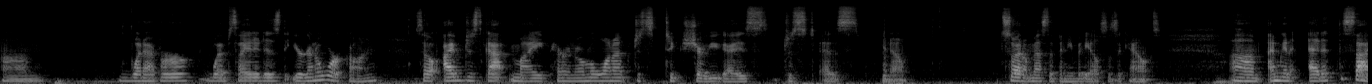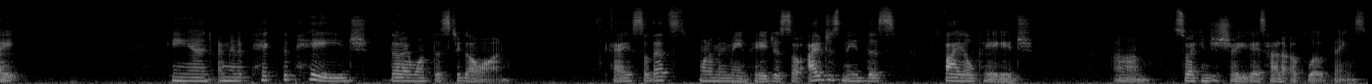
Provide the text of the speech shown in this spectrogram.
um, whatever website it is that you're going to work on. So I've just got my paranormal one up just to show you guys, just as, you know, so I don't mess up anybody else's accounts. Um, I'm going to edit the site. and I'm going to pick the page that I want this to go on. Okay, so that's one of my main pages. So I've just made this file page um, so I can just show you guys how to upload things.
